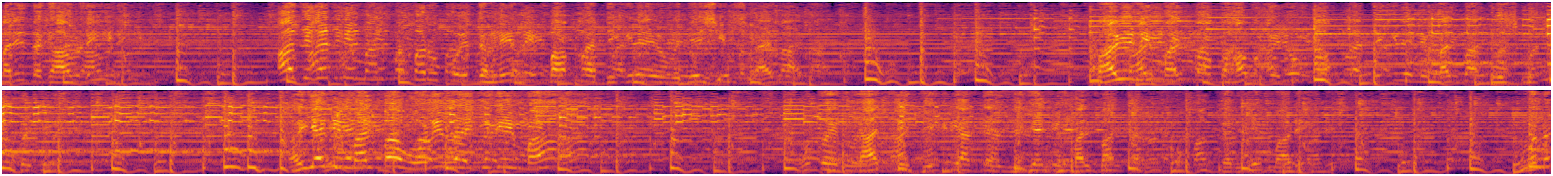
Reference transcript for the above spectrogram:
મારી દગાવડી. આ જગતની માલમાં મારું કોઈ ધણી નહીં. બાપના દીકરા એવો વિદેશી મંગાવ્યા ભાવી ની મનમાં ભાવ કર્યો. બાપના દીકરાની મનમાં દુશ્મની બની. અહીંયાની મનમાં હોળી લાગી ગઈ માં. હું તો એક નાચની દીકરી આ તારી જગ્યાની મનમાં કરીએ મારી. મને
